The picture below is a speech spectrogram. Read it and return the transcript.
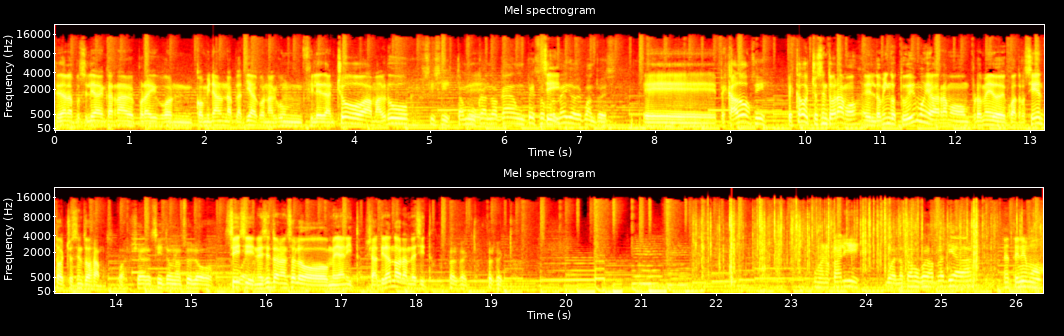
te da la posibilidad de encarnar por ahí con combinar una plateada con algún filete de anchoa, magrú, Sí, sí. Estamos Eh, buscando acá un peso sí. promedio de cuánto es. eh, pescado. Sí. Pescado 800 gramos. El domingo estuvimos y agarramos un promedio de 400 800 gramos. Bueno, ya necesita un anzuelo. Sí, sí, bueno. necesito un anzuelo medianito. Ya tirando a grandecito. Perfecto, perfecto. Bueno, estamos con la plateada. ya tenemos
